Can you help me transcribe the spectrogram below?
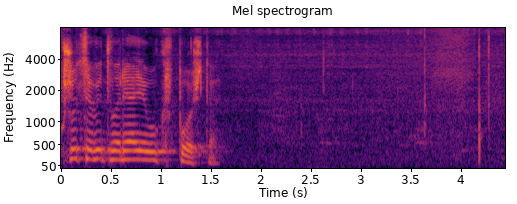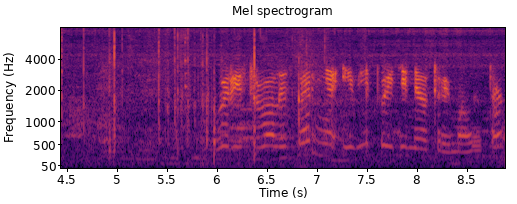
Що це витворяє Укрпошта? Ви реєстрували звернення і відповіді не отримали, так?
